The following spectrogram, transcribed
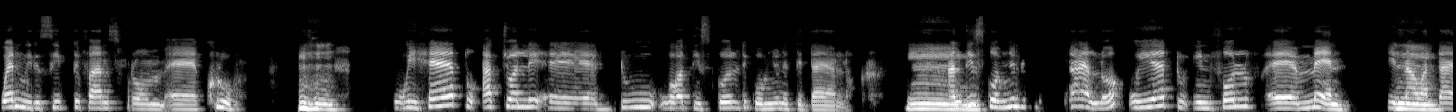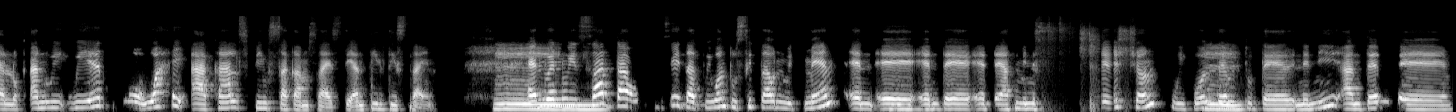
when we received the funds from uh, crew, Mhm. we had to actually uh, do what is called the community dialogue. And this Mm. community dialogue, we had to involve uh, men in Mm. our dialogue. And we, we had, oh, why are girls being circumcised until this time? And when we Mm. sat down, we said that we want to sit down with men and uh, Mm. and the, and the administration. We call them Mm. to the nini, and then the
